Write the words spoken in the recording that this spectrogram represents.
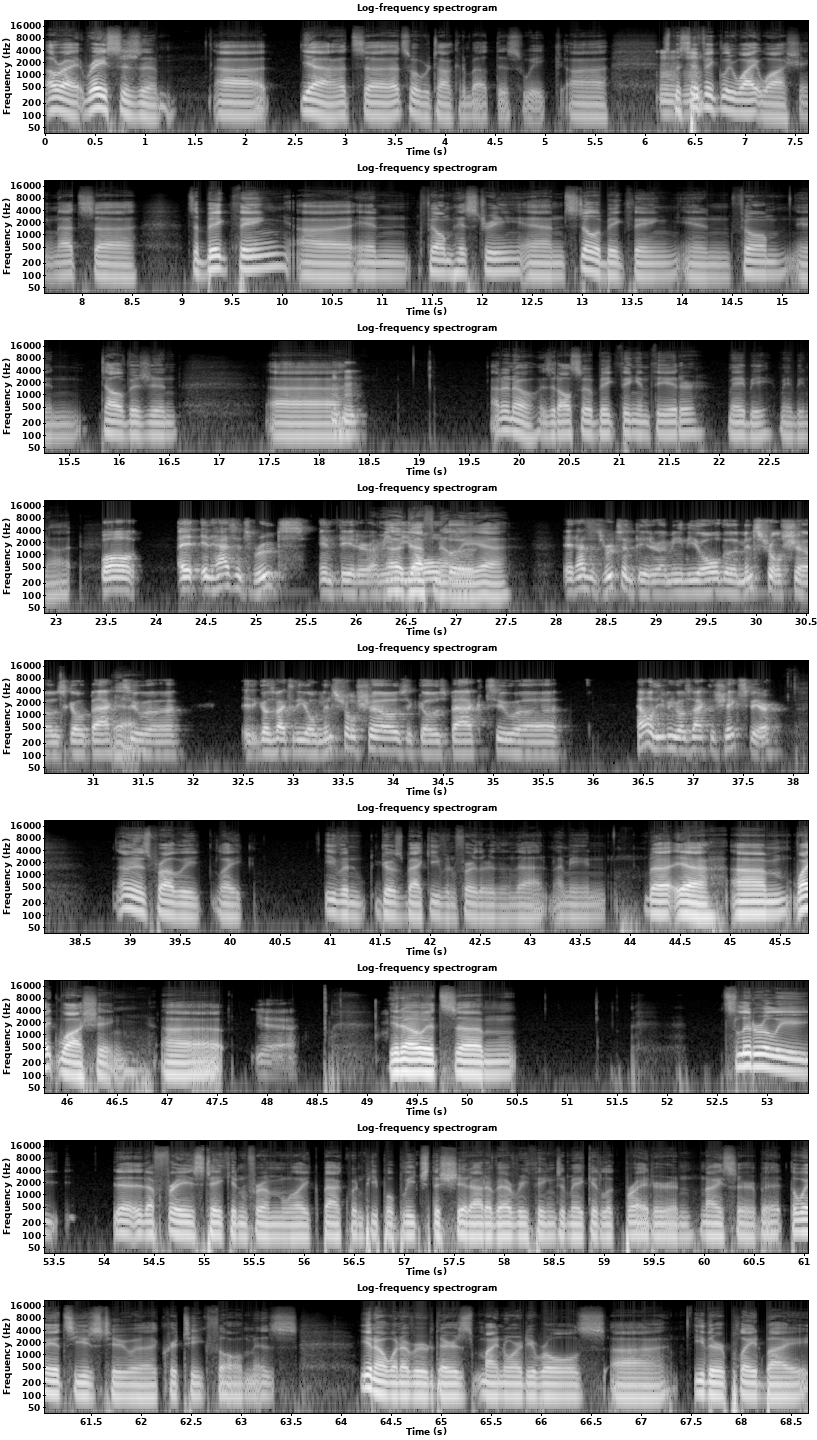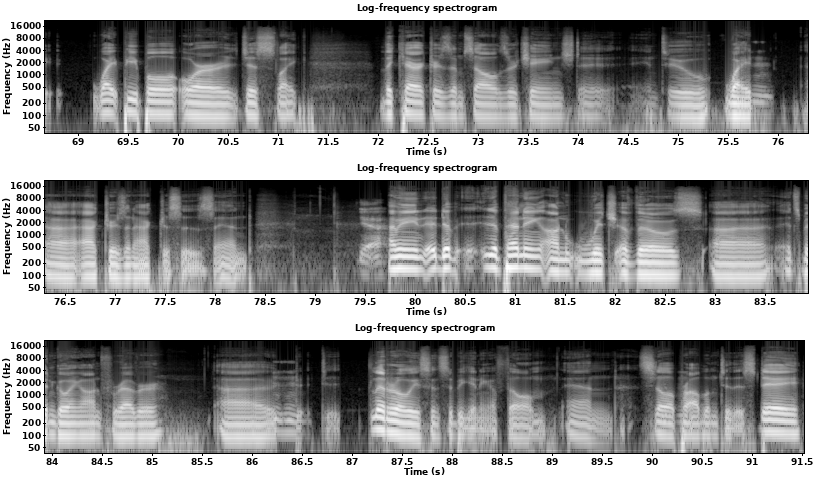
All right, racism. Uh, yeah, that's uh, that's what we're talking about this week. Uh, Mhm. specifically whitewashing. That's uh, it's a big thing uh, in film history, and still a big thing in film, in television. Uh, Mhm. I don't know. Is it also a big thing in theater? Maybe, maybe not. Well, it, it has its roots in theater. I mean, oh, the old definitely, uh, yeah. It has its roots in theater. I mean, the old uh, minstrel shows go back Yeah. to uh, it goes back to the old minstrel shows. It goes back to uh, hell, it even goes back to Shakespeare. I mean, it's probably like even goes back even further than that. I mean, but yeah, um, whitewashing. Uh, Yeah. you know, it's um, it's literally a, phrase taken from like back when people bleached the shit out of everything to make it look brighter and nicer. But the way it's used to uh, critique film is, you know, whenever there's minority roles, uh, either played by white people or just like the characters themselves are changed uh, into white Mhm. uh, actors and actresses and Yeah. I mean, it de- depending on which of those, uh, it's been going on forever, uh, Mhm. d- d- literally since the beginning of film, and still a Mhm. problem to this day.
